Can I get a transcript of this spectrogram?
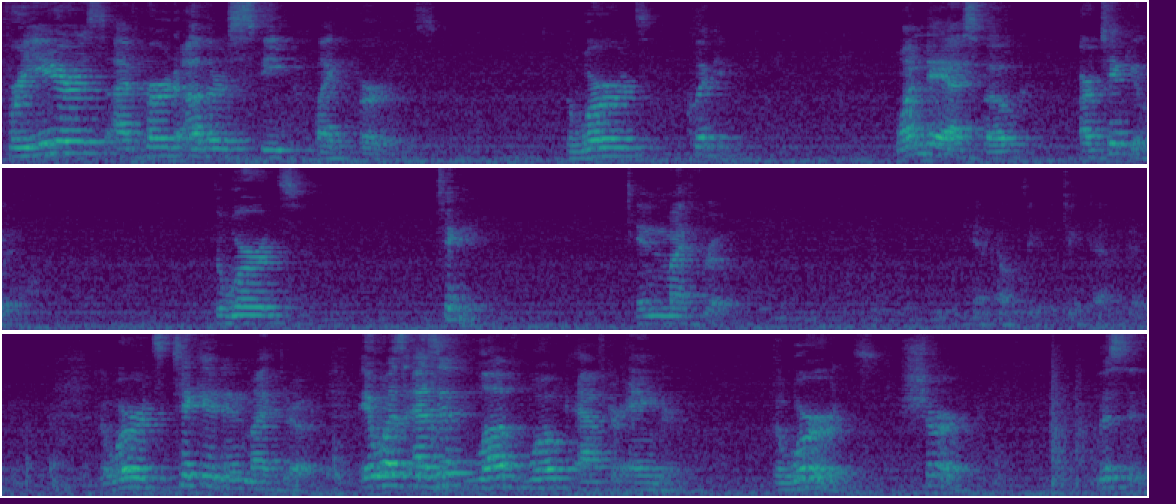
For years, I've heard others speak like birds, the words clicking. One day I spoke articulate, the words ticking in my throat can't help to tick tap. The words ticket in my throat. It was as if love woke after anger. The words, sure. Listen.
